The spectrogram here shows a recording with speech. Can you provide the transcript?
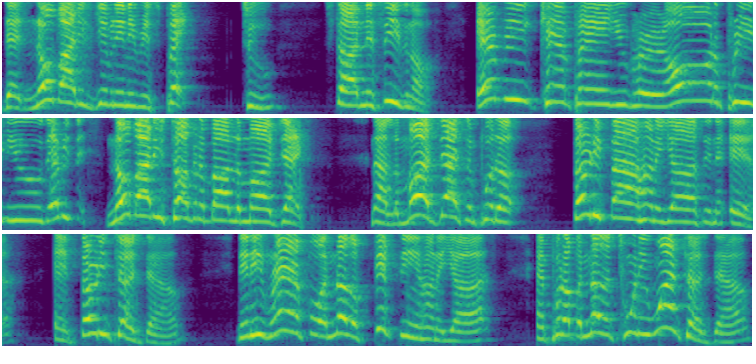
that nobody's giving any respect to starting this season off. Every campaign you've heard, all the previews, everything, nobody's talking about Lamar Jackson. Now, Lamar Jackson put up 3,500 yards in the air and 30 touchdowns. Then he ran for another 1,500 yards and put up another 21 touchdowns.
